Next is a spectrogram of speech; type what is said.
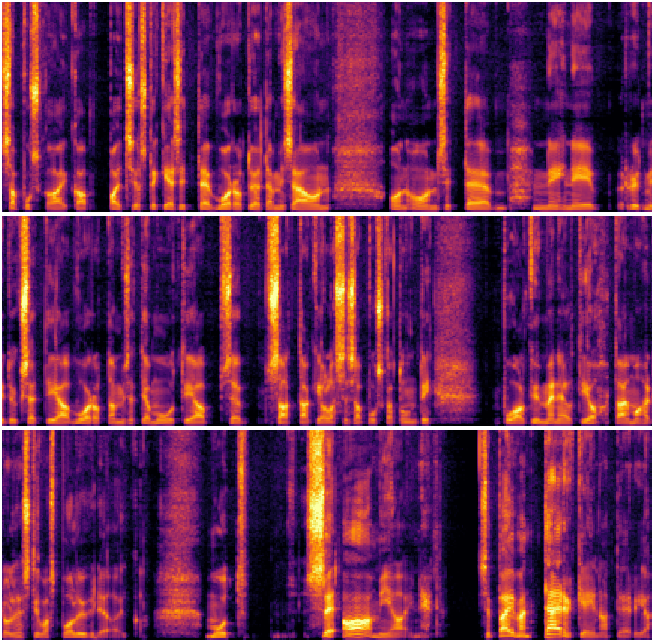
sapuska-aika, paitsi jos tekee sitten vuorotyötä, missä on, on, on sitten niin, niin, rytmitykset ja vuorottamiset ja muut, ja se saattaakin olla se sapuskatunti puoli kymmeneltä jo, tai mahdollisesti vasta puoli yhden aikaa. Mutta se aamiainen – se päivän tärkein ateria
